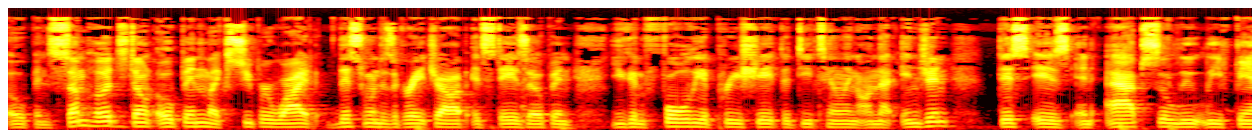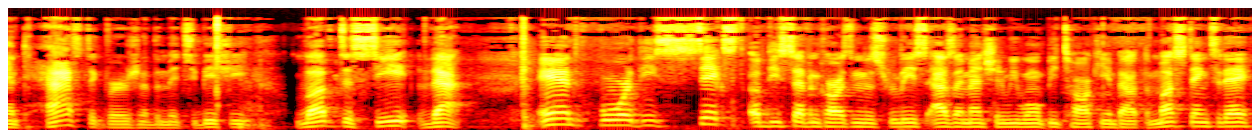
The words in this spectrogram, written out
opens. Some hoods don't open like super wide. This one does a great job. It stays open. You can fully appreciate the detailing on that engine. This is an absolutely fantastic version of the Mitsubishi. Love to see that. And for the sixth of these seven cars in this release, as I mentioned, we won't be talking about the Mustang today.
